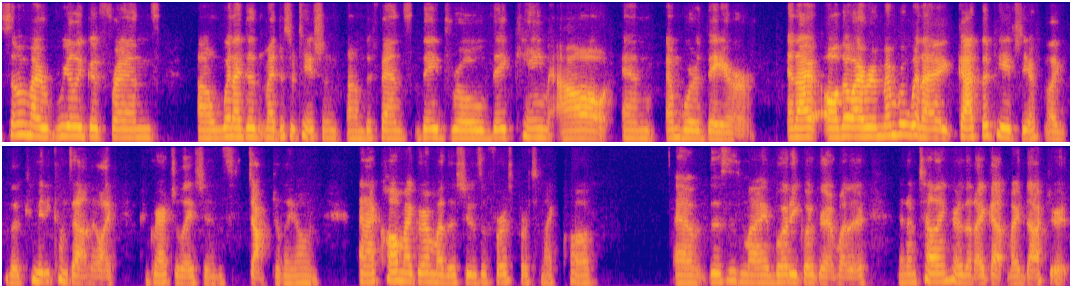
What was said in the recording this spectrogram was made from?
Some of my really good friends, uh, when I did my dissertation um, defense, they drove, they came out and and were there. And I, although I remember when I got the PhD, like the committee comes out and they're like, "Congratulations, Dr. Leon." And I called my grandmother. She was the first person I called. This is my Boricua grandmother, and I'm telling her that I got my doctorate.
